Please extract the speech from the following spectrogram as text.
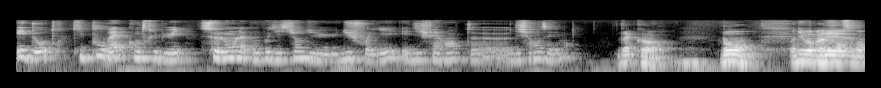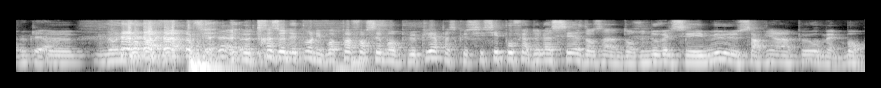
et d'autres qui pourraient contribuer selon la composition du, du foyer et différentes, euh, différents éléments. D'accord. Bon, On n'y voit pas Mais, forcément plus clair. hein. euh, mais on n'y voit pas. Euh, très honnêtement, on n'y voit pas forcément plus clair parce que si c'est pour faire de l'ACS dans un dans une nouvelle CMU, ça revient un peu au même. Bon,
